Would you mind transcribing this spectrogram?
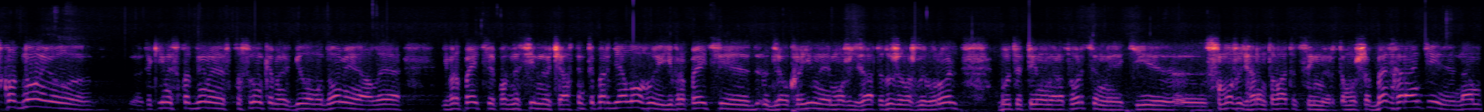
складною, такими складними стосунками в Білому домі, але європейці повноцінний учасник тепер діалогу. і Європейці для України можуть грати дуже важливу роль, бути тими миротворцями, які е, зможуть гарантувати цей мир. Тому що без гарантій нам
